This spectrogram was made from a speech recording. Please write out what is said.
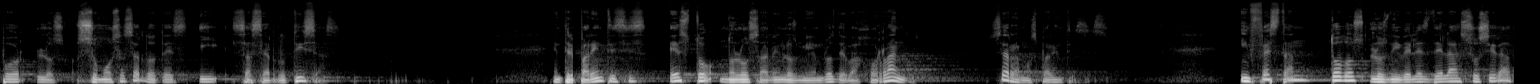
por los sumos sacerdotes y sacerdotisas. Entre paréntesis, esto no lo saben los miembros de bajo rango. Cerramos paréntesis. Infestan todos los niveles de la sociedad,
